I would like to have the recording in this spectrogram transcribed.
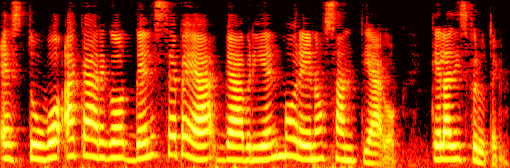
estuvo a cargo del CPA Gabriel Moreno Santiago. Que la disfruten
